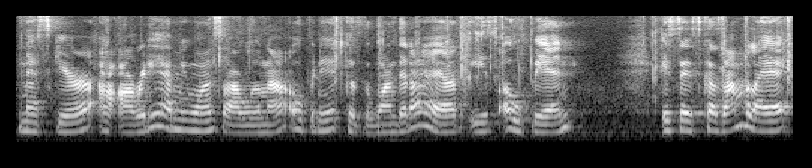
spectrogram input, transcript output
Mascara. I already have me one, so I will not open it because the one that I have is open. It says, because I'm black.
